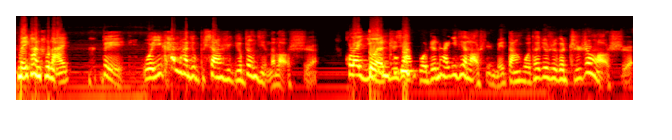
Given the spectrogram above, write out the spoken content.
没看出来。对我一看他就不像是一个正经的老师。后来一问之下，果真他一天老师也没当过，他就是个执政老师。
